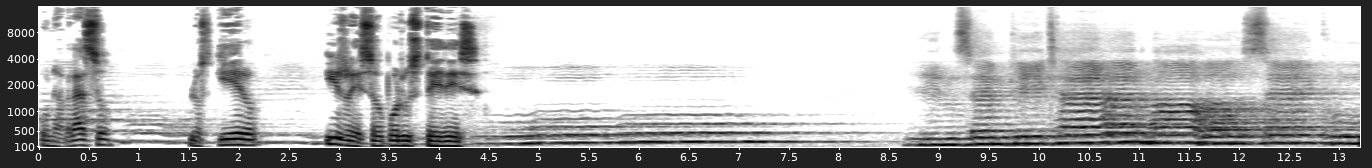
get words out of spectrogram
un abrazo, los quiero y rezo por ustedes. in sempiterna secula.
